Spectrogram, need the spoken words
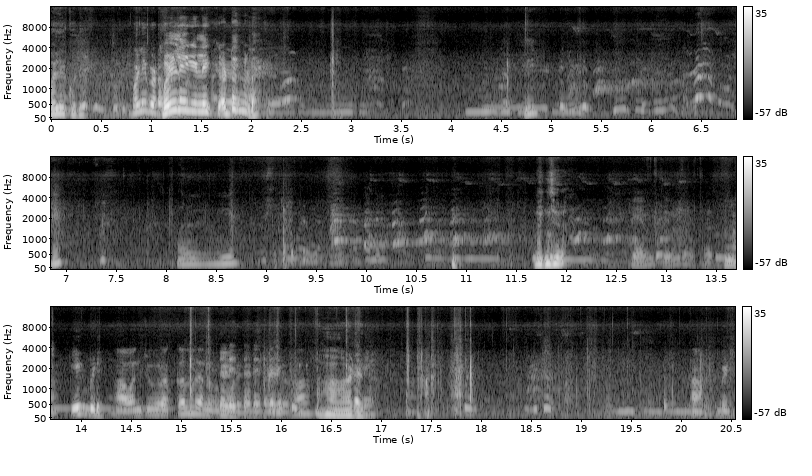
ಬಳಿ ಕೊಡಿ ಬಳಿ ಬಳ್ಳಿ ಗಿಳಿ ಕಟ್ಟೋದು ಮಂಜು. ಈಗ ಬಿಡಿ. ಹಾ ಒಂಚೂರ ಕಲ್ಲು ತಡಿ ತಡಿ ತಡಿ. ಹಾಂ. ಆಡಿ ಹಾ ಬಿಡಿ.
